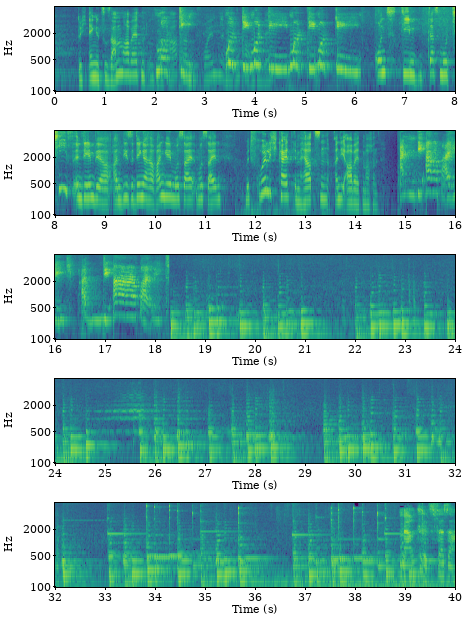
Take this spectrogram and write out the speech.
durch enge Zusammenarbeit mit unseren Mutti, Partnern und Freunden Mutti, Mutti, Mutti, Mutti. Und die, das Motiv, in dem wir an diese Dinge herangehen, muss sein, muss sein, mit Fröhlichkeit im Herzen an die Arbeit machen. An die Arbeit, an die Arbeit.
